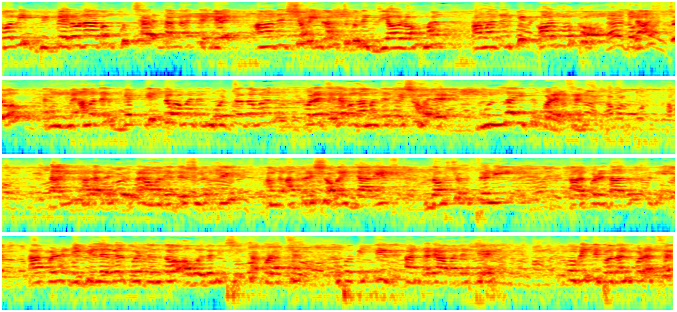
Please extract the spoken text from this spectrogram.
কবি প্রেরণা এবং উৎসাহের জায়গা থেকে আমাদের শহীদ রাষ্ট্রপতি জিয়াউর রহমান আমাদেরকে কর্মক্ষম রাষ্ট্র এবং আমাদের ব্যক্তিত্ব আমাদের মর্যাদাবান করেছেন এবং আমাদেরকে সমাজে মূল্যায়িত করেছেন। নারী ধারাবাহিকতা আমাদের দেশনেত্রী আমরা আপনারা সবাই জানেন দশম শ্রেণি তারপরে দ্বাদশ শ্রেণি তারপরে ডিগ্রি লেভেল পর্যন্ত অবদানিক শিক্ষা করেছেন। উপবৃত্তির আন্ডারে আমাদেরকে উপবৃত্তি প্রদান করেছেন,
